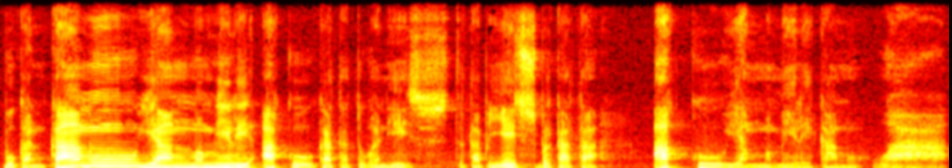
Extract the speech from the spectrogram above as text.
Bukan kamu yang memilih aku, kata Tuhan Yesus. Tetapi Yesus berkata, aku yang memilih kamu. Wah,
